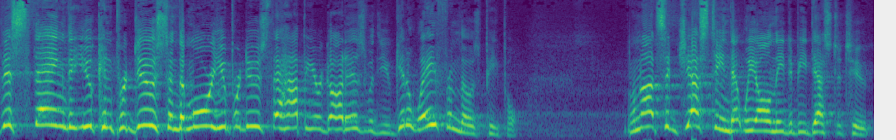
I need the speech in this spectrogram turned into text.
this thing that you can produce, and the more you produce, the happier God is with you. Get away from those people. I'm not suggesting that we all need to be destitute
